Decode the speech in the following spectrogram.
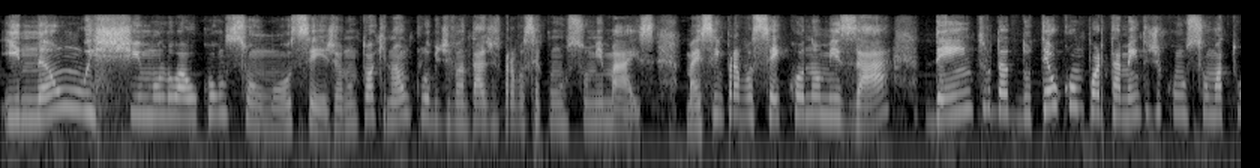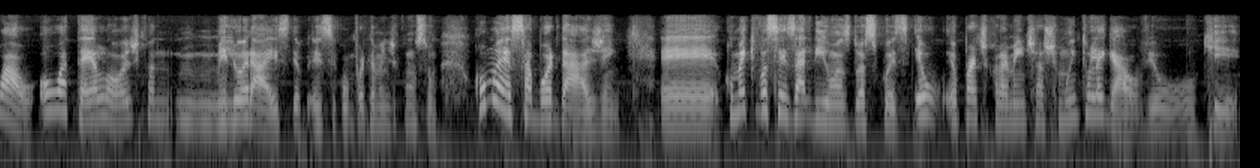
e não o estímulo ao consumo. Ou seja, eu não estou aqui, não é um clube de vantagens para você consumir mais, mas sim para você economizar dentro da, do teu comportamento de consumo atual. Ou até, lógico, melhorar esse, esse comportamento de consumo. Como é essa abordagem? É, como é que vocês aliam as as duas coisas. Eu, eu particularmente acho muito legal, viu, o que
